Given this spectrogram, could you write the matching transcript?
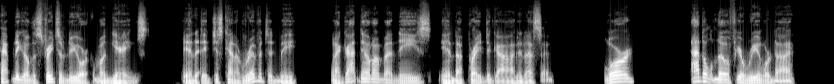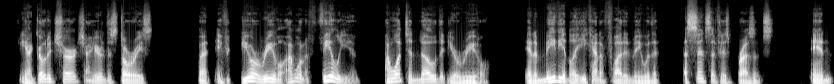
happening on the streets of New York among gangs. And it just kind of riveted me. And I got down on my knees and I prayed to God and I said, Lord, I don't know if you're real or not. Yeah, I go to church, I hear the stories, but if you're real, I want to feel you. I want to know that you're real. And immediately he kind of flooded me with a, a sense of his presence. And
